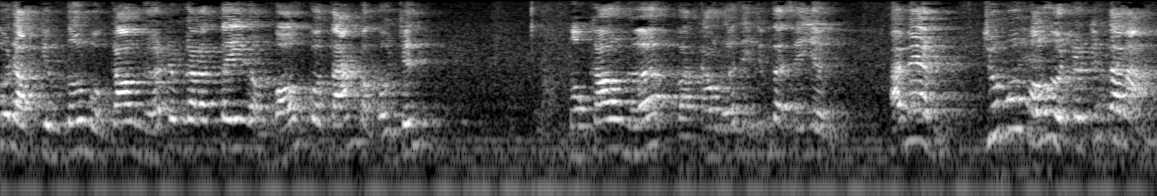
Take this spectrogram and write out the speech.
cô đọc giùm tôi một câu nữa trong Galati đoạn 4 câu 8 và câu 9. Một câu nữa và câu nữa thì chúng ta sẽ dừng. Amen. Chúa muốn mỗi người trong chúng ta làm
